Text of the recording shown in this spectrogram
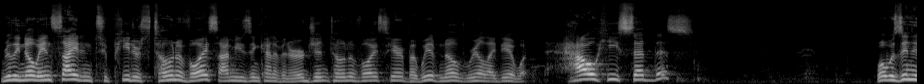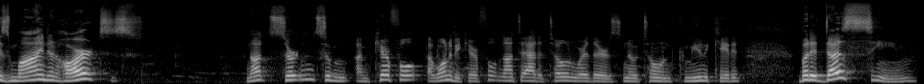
really no insight into Peter's tone of voice. I'm using kind of an urgent tone of voice here, but we have no real idea what, how he said this. What was in his mind and heart is not certain, so I'm careful. I want to be careful not to add a tone where there's no tone communicated. But it does seem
